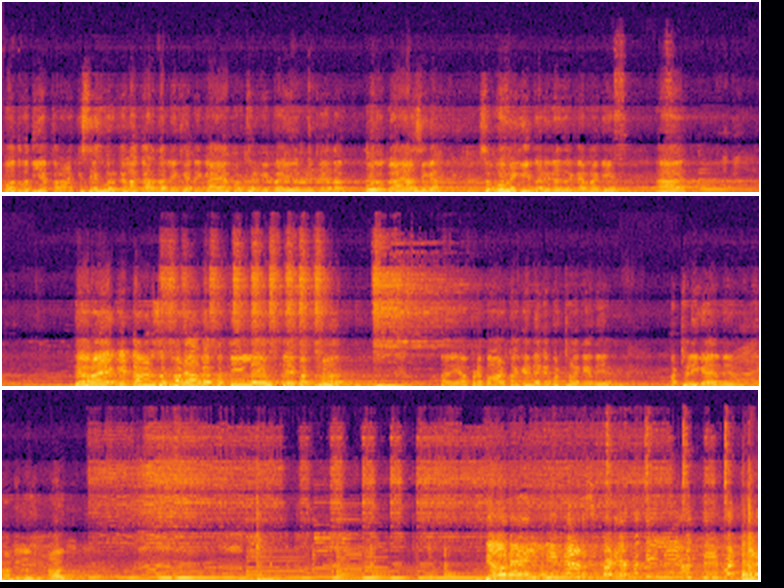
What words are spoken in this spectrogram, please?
ਬਹੁਤ ਵਧੀਆ ਪਰ ਕਿਸੇ ਹੋਰ ਕਲਾਕਾਰ ਦਾ ਲਿਖਿਆ ਤੇ ਗਾਇਆ, ਪਰ ਫਿਰ ਵੀ ਬਾਈ ਹੋਰਾਂ ਨੇ ਕਿਹਾ ਉਦੋਂ ਗਾਇਆ ਸੀਗਾ। ਸੋ ਉਹੀ ਗੀਤ ਤੁਹਾਡੀ ਨਜ਼ਰ ਕਰਨ ਲੱਗੇ ਆ ਦਿਉਰਾ ਇਹ ਕਿ ਢਾਂਸ ਫੜਿਆ ਵੇ ਪਤੀਲੇ ਉੱਤੇ ਬੱਠਲ? ਧਰੇ ਆਪਣੇ ਬਾਲਟਾ ਕਹਿੰਦੇ ਕਿ ਬੱਠਲ ਕਹਿੰਦੇ ਆ? ਬੱਠਲ ਹੀ ਕਹਿੰਦੇ ਆ, ਸਮਝ ਤੁਸੀਂ, ਆਓ ਜੀ। ਦਿਉਰੇ ਦੀ ਡਾਂਸ ਬੜਿਆ ਪਤੀਲੇ ਉੱਤੇ ਬੱਠਲ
